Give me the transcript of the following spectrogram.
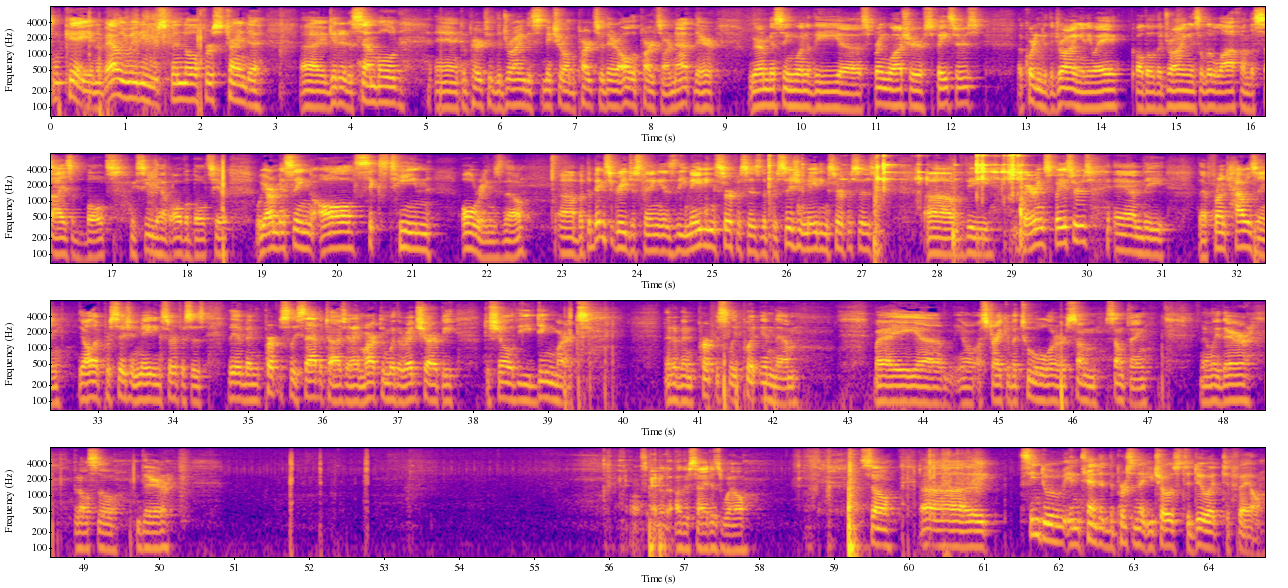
Okay, in evaluating your spindle, first trying to uh, get it assembled and compared to the drawing to make sure all the parts are there. All the parts are not there. We are missing one of the uh, spring washer spacers, according to the drawing anyway, although the drawing is a little off on the size of bolts. We seem to have all the bolts here. We are missing all 16 O-rings though. Uh, but the biggest egregious thing is the mating surfaces, the precision mating surfaces of the bearing spacers and the, the front housing. They all have precision mating surfaces. They have been purposely sabotaged and I marked them with a red Sharpie to show the ding marks that have been purposely put in them by uh, you know a strike of a tool or some something not only there but also there on the other side as well. So uh, they seem to have intended the person that you chose to do it to fail.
